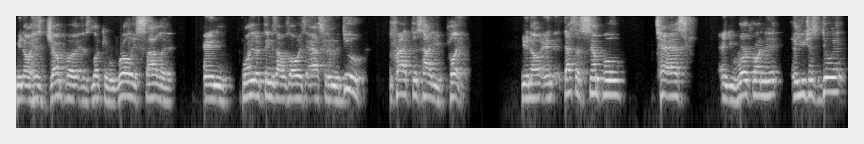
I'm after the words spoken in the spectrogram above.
you know, his jumper is looking really solid. And one of the things I was always asking him to do, practice how you play. You know, and that's a simple task and you work on it and you just do it.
